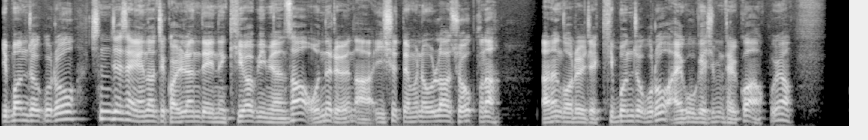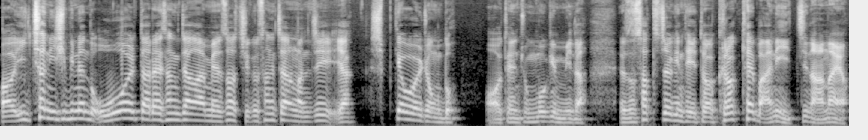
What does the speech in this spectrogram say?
기본적으로 신재생 에너지 관련돼 있는 기업이면서 오늘은 아, 이슈 때문에 올라와 주었구나 라는 거를 이제 기본적으로 알고 계시면 될 것 같고요. 어, 2022년도 5월 달에 상장하면서 지금 상장한 지 약 10개월 정도 어, 된 종목입니다. 그래서 차트적인 데이터가 그렇게 많이 있진 않아요.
